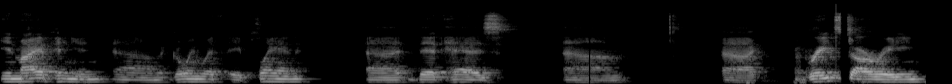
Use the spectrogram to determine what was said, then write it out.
in my opinion, um, going with a plan uh, that has um, uh, a great star rating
